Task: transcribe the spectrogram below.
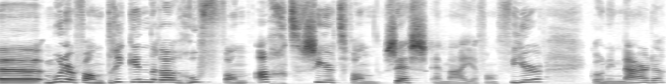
uh, moeder van drie kinderen. Roef van acht, Siert van zes en Maya van vier. In Naarden.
